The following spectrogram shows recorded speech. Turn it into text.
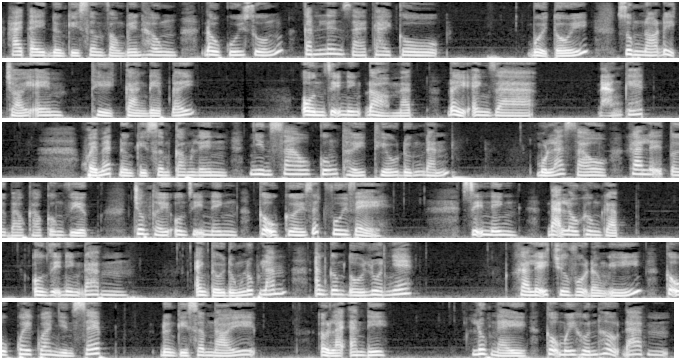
Hai tay đường kỳ sâm vòng bên hông, đầu cúi xuống, cắn lên dái tai cô. Buổi tối, dùng nó để trói em, thì càng đẹp đấy. Ôn dĩ ninh đỏ mặt, đẩy anh ra. Đáng ghét. Khóe mắt đường kỳ sâm cong lên, nhìn sao cũng thấy thiếu đứng đắn. Một lát sau, Kha Lễ tới báo cáo công việc. Trông thấy ôn dĩ ninh, cậu cười rất vui vẻ. Dĩ ninh, đã lâu không gặp. Ôn dĩ ninh đam... Anh tới đúng lúc lắm, ăn cơm tối luôn nhé. Kha Lễ chưa vội đồng ý, cậu quay qua nhìn sếp. Đường kỳ sâm nói, ở lại ăn đi. Lúc này cậu mới hớn hở đam...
